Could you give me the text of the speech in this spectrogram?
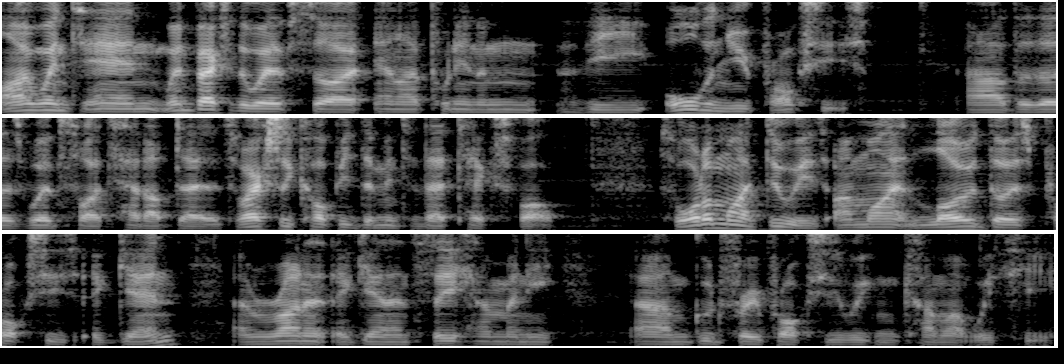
I went and went back to the website and I put in the all the new proxies uh, that those websites had updated. So I actually copied them into that text file. So what I might do is I might load those proxies again and run it again and see how many um, good free proxies we can come up with here.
